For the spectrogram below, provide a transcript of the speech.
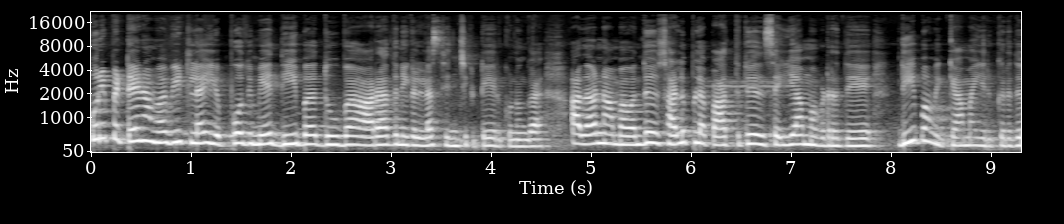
குறிப்பிட்டு நம்ம வீட்டில் எப்போதுமே தீப தூப ஆராதனைகள்லாம் செஞ்சுக்கிட்டே இருக்கணுங்க. அதாவது நம்ம வந்து சலுப்பில் பார்த்துட்டு செய்யாமல் விடுறது தீபம் வைக்காமல் இருக்கிறது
